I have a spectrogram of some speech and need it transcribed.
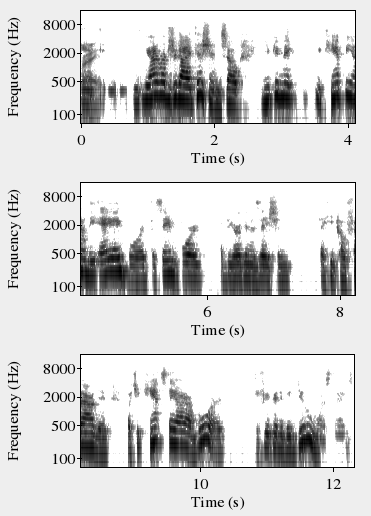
Right. You're not a registered dietitian, so you can make you can't be on the AA board, the same board of the organization that he co-founded, but you can't stay on our board if you're going to be doing those things.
